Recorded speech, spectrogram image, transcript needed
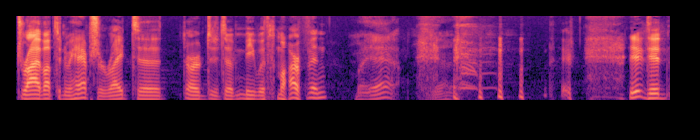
drive up to New Hampshire, right, to or to, to meet with Marvin. Yeah, yeah. Did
